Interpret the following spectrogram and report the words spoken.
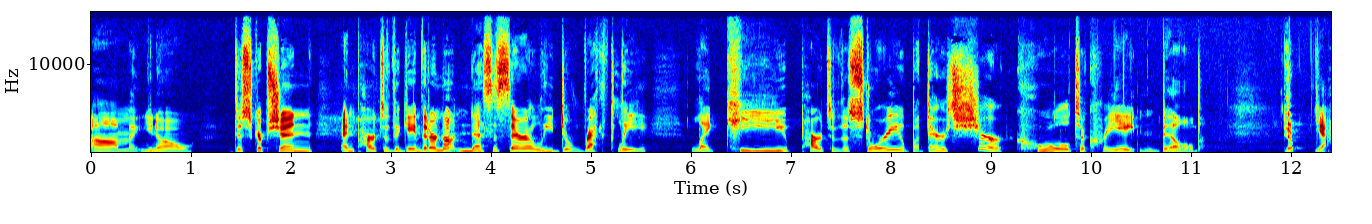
um, you know, description and parts of the game that are not necessarily directly like key parts of the story, but they're sure cool to create and build. Yep. Yeah.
